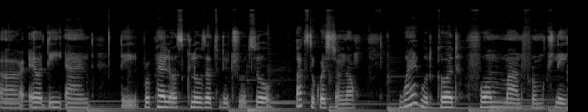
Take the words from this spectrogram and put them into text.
are healthy and they propel us closer to the truth. So, back to the question now why would God form man from clay?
